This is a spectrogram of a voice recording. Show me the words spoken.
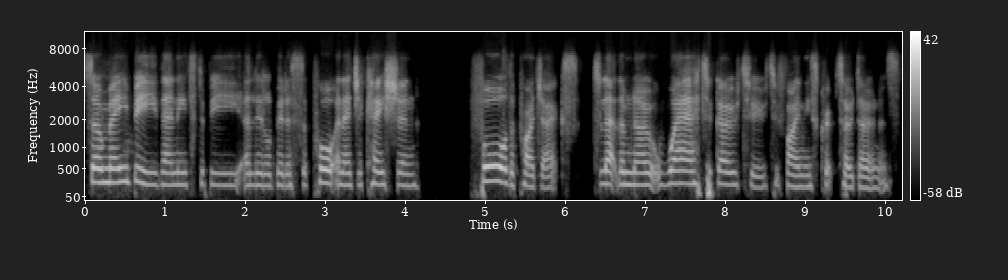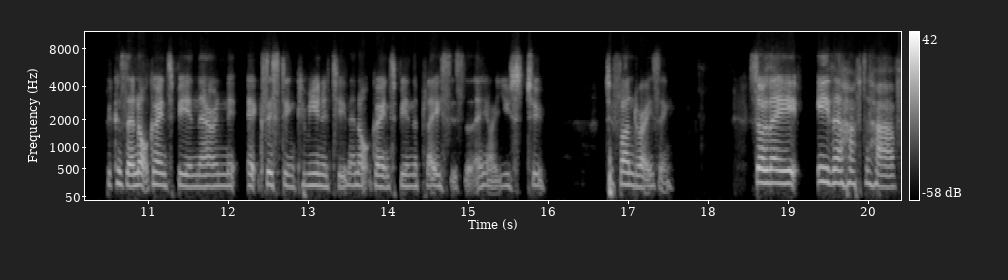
So maybe there needs to be a little bit of support and education for the projects to let them know where to go to to find these crypto donors because they're not going to be in their existing community. They're not going to be in the places that they are used to to fundraising. So they either have to have,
